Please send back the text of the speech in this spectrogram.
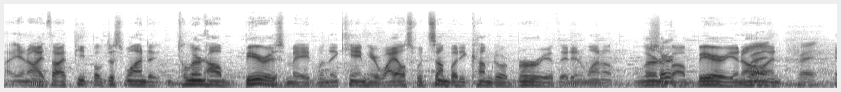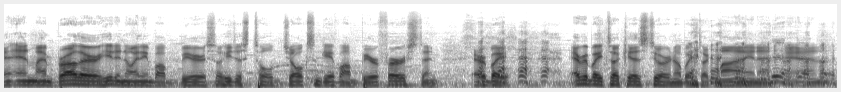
Uh, you know, I thought people just wanted to, to learn how beer is made when they came here. Why else would somebody come to a brewery if they didn't want to learn Sure. about beer? You know, Right, and, right. and and my brother, he didn't know anything about beer, so he just told jokes and gave out beer first, and everybody, everybody took his tour, nobody took mine, and. and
